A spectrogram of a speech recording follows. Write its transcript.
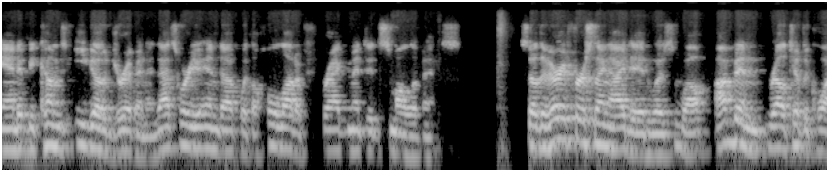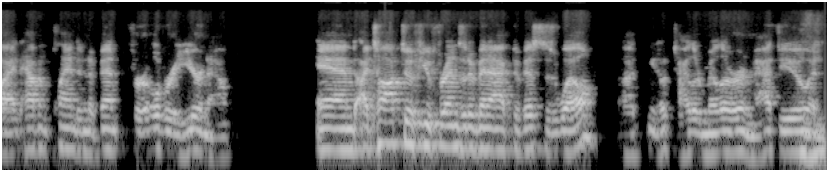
and it becomes ego driven. And that's where you end up with a whole lot of fragmented small events. So the very first thing I did was, well, I've been relatively quiet, haven't planned an event for over a year now. And I talked to a few friends that have been activists as well, uh, you know, Tyler Miller and Matthew mm-hmm.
